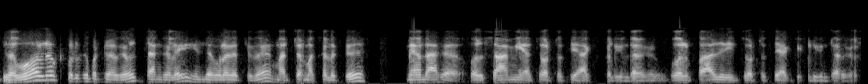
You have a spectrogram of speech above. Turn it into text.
இந்த ஓரளவுக்கு கொடுக்கப்பட்டவர்கள் தங்களை இந்த உலகத்தில் மற்ற மக்களுக்கு மேலாக ஒரு சாமியார் தோற்றத்தை ஆக்கிக் கொள்கின்றார்கள் ஒரு பாதிரியின் தோற்றத்தை ஆக்கிக் கொள்கின்றார்கள்.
